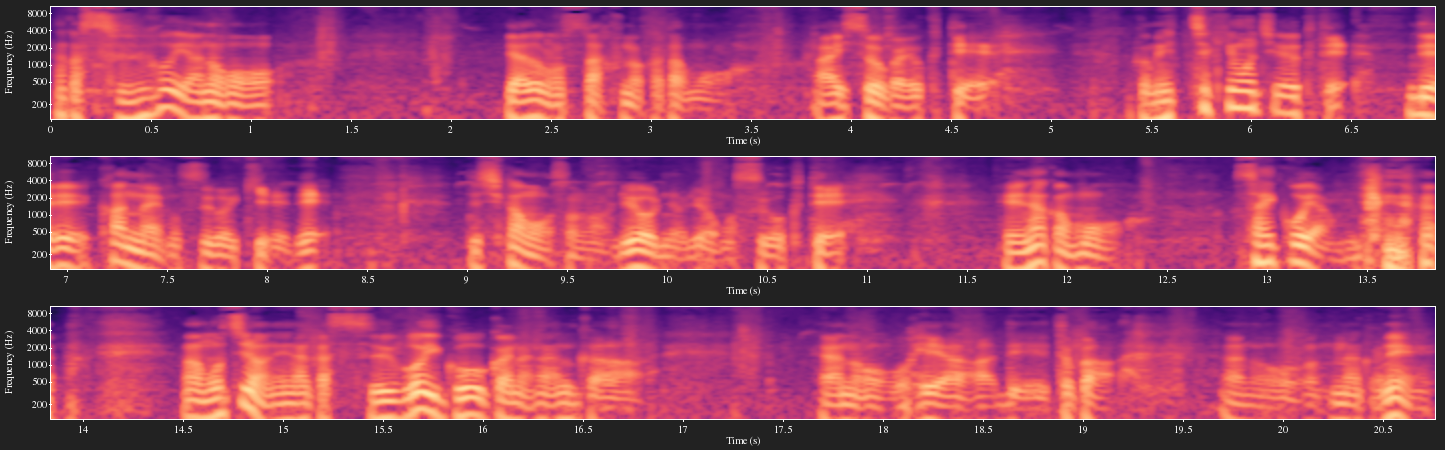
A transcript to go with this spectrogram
なんかすごいあの宿のスタッフの方も愛想が良くてなんかめっちゃ気持ちが良くてで館内もすごい綺麗ででしかもその料理の量もすごくて、えー、なんかもう最高やんみたいな。まあもちろんねなんかすごい豪華ななんかあのお部屋でとかあのなんかね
